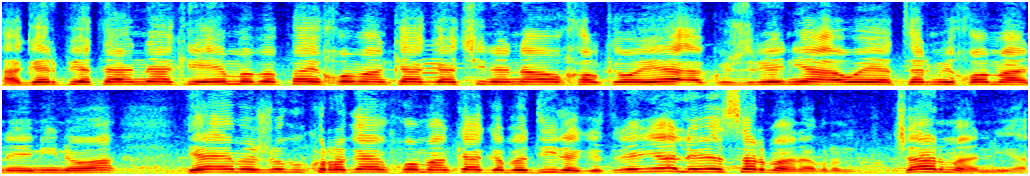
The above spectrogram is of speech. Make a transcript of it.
ئەگەر پێتان ناکرێ ئێمە بە پای خۆمان کاکچینە ناو خەڵکەوە یا ئەکوژرێن یا ئەوەیە تەرمی خۆمان ئێمینەوە یا ئێمە ژۆک و کوڕگان خۆمان کاکە بەدی لەگرترێن یا لەوێ سەربانە بڕن چارمان نییە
